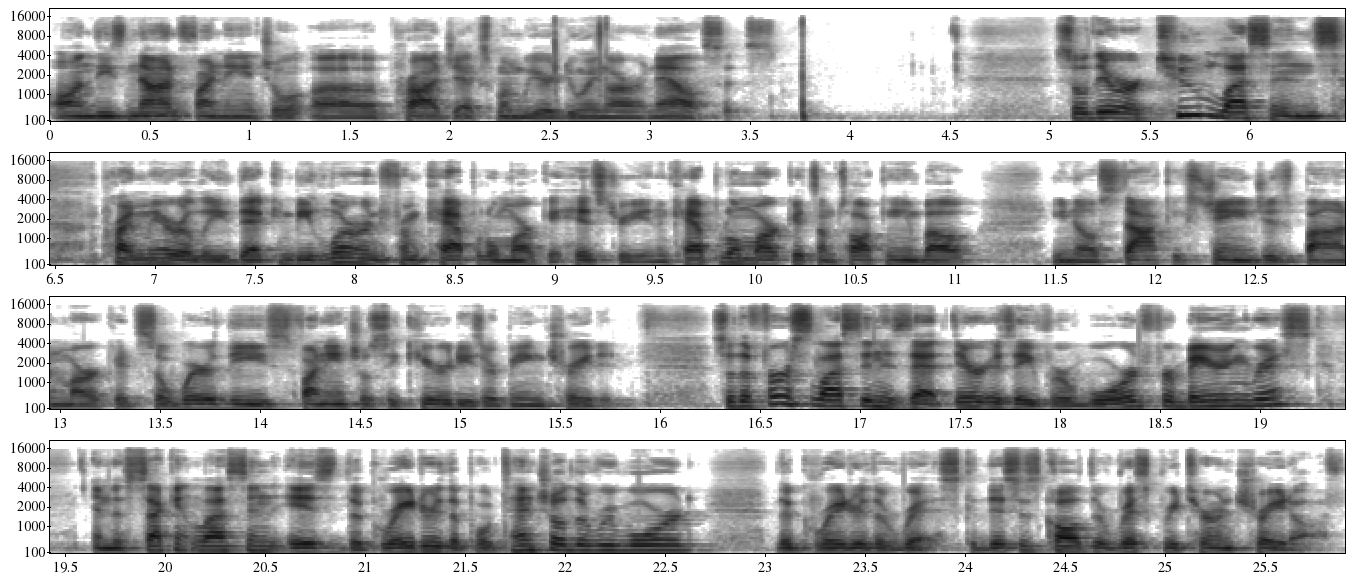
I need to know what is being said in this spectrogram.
on these non-financial uh, projects when we are doing our analysis. So there are two lessons primarily that can be learned from capital market history. And in capital markets, I'm talking about, you know, stock exchanges, bond markets, so where these financial securities are being traded. So the first lesson is that there is a reward for bearing risk and the second lesson is the greater the potential of the reward, the greater the risk. This is called the risk return trade off.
